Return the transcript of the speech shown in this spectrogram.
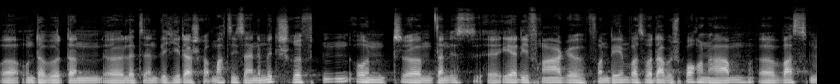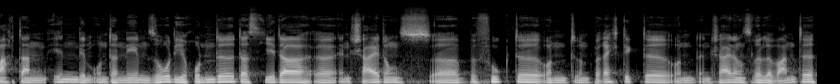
Äh, und da wird dann äh, letztendlich jeder schreibt, macht sich seine Mitschriften und ähm, dann ist äh, eher die Frage von dem, was wir da besprochen haben, äh, was macht dann in dem Unternehmen so die Runde, dass jeder äh, entscheidungsbefugte und, und berechtigte und entscheidungsrelevante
